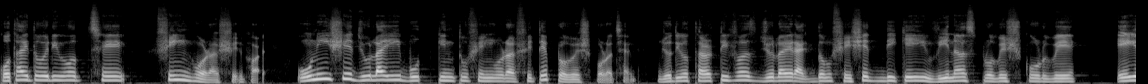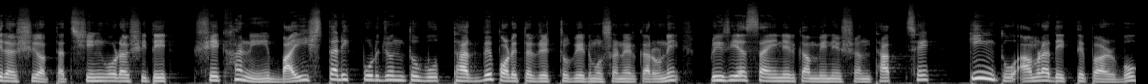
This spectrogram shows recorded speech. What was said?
কোথায় তৈরি হচ্ছে? সিংহ রাশির ঘর। উনিশে জুলাই বুধ কিন্তু সিংহ রাশিতে প্রবেশ করেছেন। যদিও থার্টি ফার্স্ট জুলাইয়ের একদম শেষের দিকেই ভিনাস প্রবেশ করবে এই রাশি অর্থাৎ সিংহ রাশিতে সেখানে বাইশ তারিখ পর্যন্ত বুধ থাকবে, পরে তার রেট্রোগ্রেড মোশনের কারণে প্রিভিয়াস সাইনের কম্বিনেশন থাকছে। কিন্তু আমরা দেখতে পারব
